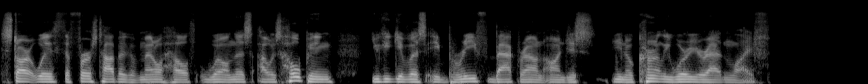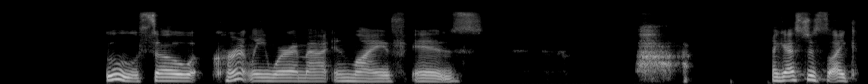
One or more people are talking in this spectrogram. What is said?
start with the first topic of mental health wellness, I was hoping you could give us a brief background on just, you know, currently where you're at in life. Ooh, so currently where I'm at in life is I guess just like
